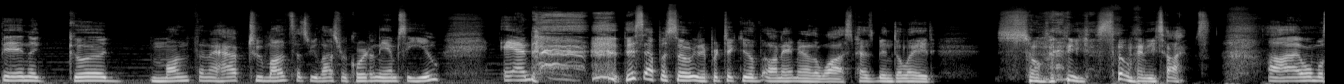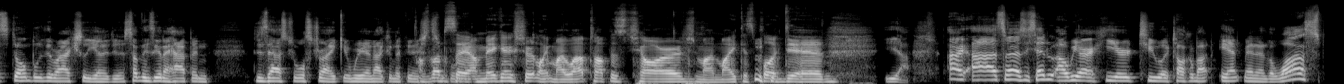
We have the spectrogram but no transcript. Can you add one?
been a good month and a half, two months since we last recorded on the MCU. And this episode in particular on Ant Man and the Wasp has been delayed so many, so many times. Uh, I almost don't believe that we're actually going to do it. Something's going to happen. Disaster will strike, and we are not going to finish. I was about to say, I'm making sure like my laptop is charged, my mic is plugged in. Yeah. All right. Uh, so as I said, uh, we are here to uh, talk about Ant Man and the Wasp.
